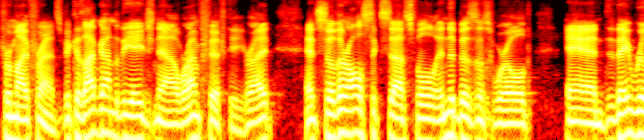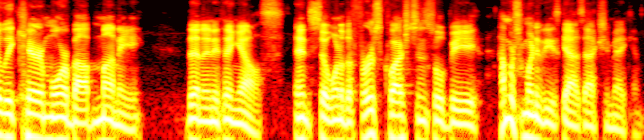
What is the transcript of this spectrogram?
from my friends because I've gotten to the age now where I'm 50, right? And so they're all successful in the business world, and they really care more about money than anything else. And so one of the first questions will be, how much money these guys actually making?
